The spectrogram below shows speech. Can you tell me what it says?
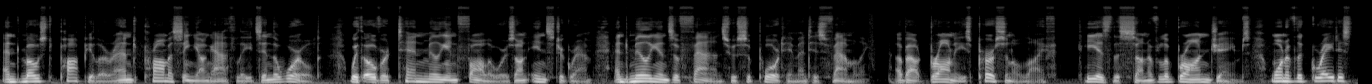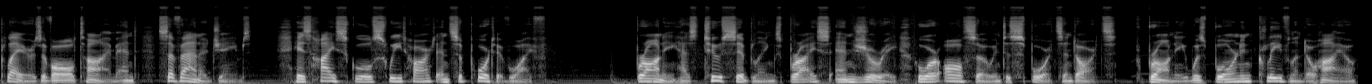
and most popular and promising young athletes in the world, with over 10 million followers on Instagram and millions of fans who support him and his family. About Bronny's personal life, he is the son of LeBron James, one of the greatest players of all time, and Savannah James, his high school sweetheart and supportive wife. Bronny has two siblings, Bryce and Zhuri, who are also into sports and arts. Bronny was born in Cleveland, Ohio,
